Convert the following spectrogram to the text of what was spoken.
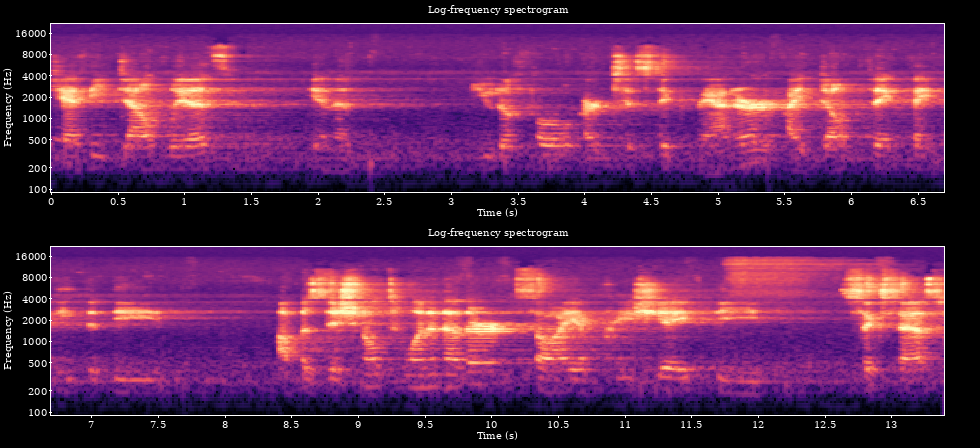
can be dealt with in a beautiful, artistic manner. I don't think they need to be oppositional to one another. So I appreciate the success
